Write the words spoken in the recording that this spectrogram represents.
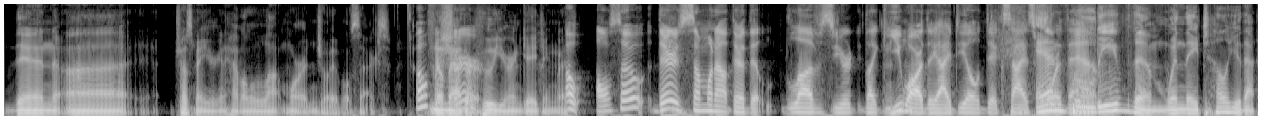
Then, uh, trust me, you're going to have a lot more enjoyable sex. Oh, for no sure. matter who you're engaging with. Oh, also, there's someone out there that loves your like you are the ideal dick size for Mm-hmm. and them. believe them when they tell you that.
